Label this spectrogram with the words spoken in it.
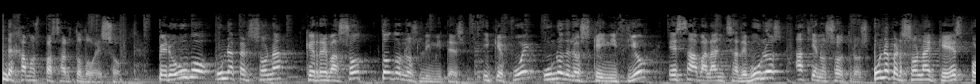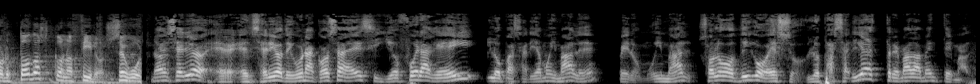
dejamos pasar todo eso. Pero hubo una persona que rebasó todos los límites y que fue uno de los que inició esa avalancha de bulos hacia nosotros. Una persona que es por todos conocido, seguro. No, en serio, eh, en serio, digo una cosa, eh, si yo fuera gay, lo pasaría muy mal, eh pero muy mal. Solo os digo eso, lo pasaría extremadamente mal.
